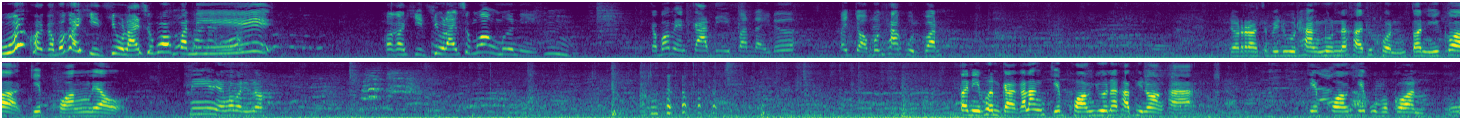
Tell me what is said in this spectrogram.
อุ้ยข่อยกับบ่เคยขีดคิวหลายชั่วโมงปานนี้ข่อยก็ขีดคิวหลายชั่วโมงมือนี้อืมกับบ่แมนการดีปานใดเด้อไปเจอบเบิ่งทางขุนก่อน เดี๋ยวเราจะไปดูทางนู้นนะคะ ทุกคนตอนนี้ก็เก็บของแล้วนี่อย่างว่าวันนี้เนาะตอนนี้เพิ่นกากำลังเก็บของอยู่นะคะพี่น้องคะ เก็บของเก็บอุปกรณ์ โอ้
